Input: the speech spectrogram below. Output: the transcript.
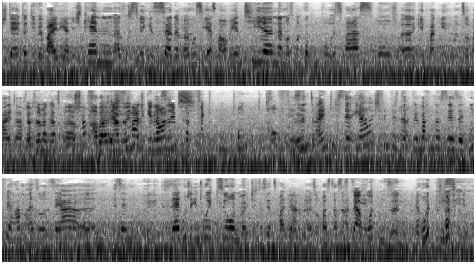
Städte, die wir beide ja nicht kennen. Also deswegen ist es ja, man muss sich erstmal orientieren, dann muss man gucken, wo ist was, wo äh, geht man hin und so weiter. Das haben wir ganz gut Ähm, geschafft. aber ne? wir haben immer genau den perfekten Punkt drauf. Wir sind eigentlich sehr, ja, ich finde, wir, Ja. wir machen das sehr, sehr gut. Wir haben also sehr, äh, sehr, sehr gute Intuition, möchte ich das jetzt mal nennen. Ja. Also was das, das ist der. Huttensinn. Der Huttensinn.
